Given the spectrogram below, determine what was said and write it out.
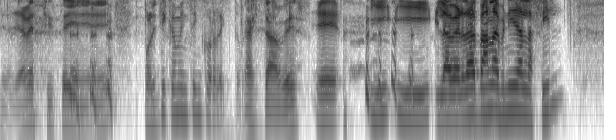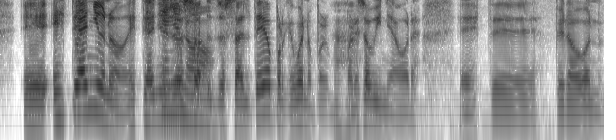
Mira, ya ves, chiste eh, políticamente incorrecto. Ahí está, ¿ves? Eh, y, y- y la verdad, ¿van a venir a la FIL? Eh, este año no, este, Este año, año yo, so- no. yo salteo porque bueno, por, por eso vine ahora. Este, pero bueno,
